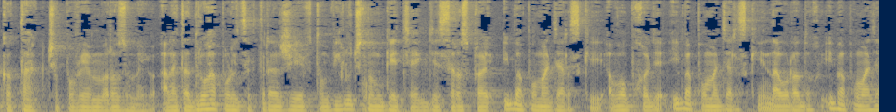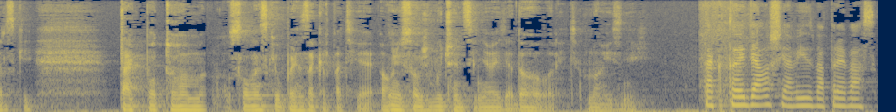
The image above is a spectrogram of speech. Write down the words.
ako tak, čo poviem, rozumejú. Ale tá druhá polovica, ktorá žije v tom výlučnom gete, kde sa rozprávajú iba po maďarsky a v obchode iba po maďarsky, na úrodoch iba po maďarsky, tak potom slovenské úplne zakrpatie a oni sa už v učenci nevedia dohovoriť, mnohí z nich. Tak to je ďalšia výzva pre vás.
